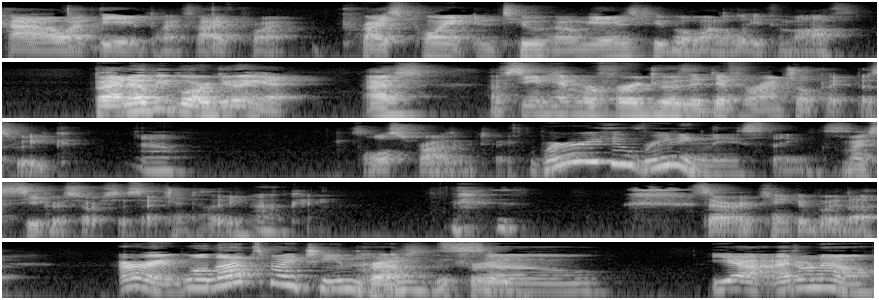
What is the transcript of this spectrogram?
how at the 8.5 point price point in two home games people want to leave him off. But I know people are doing it. I've I've seen him referred to as a differential pick this week. Oh. It's a little surprising to me. Where are you reading these things? My secret sources, I can't tell you. Okay. Sorry, I can't give away that. All right. Well, that's my team then. Craft the trade. So, yeah, I don't know.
